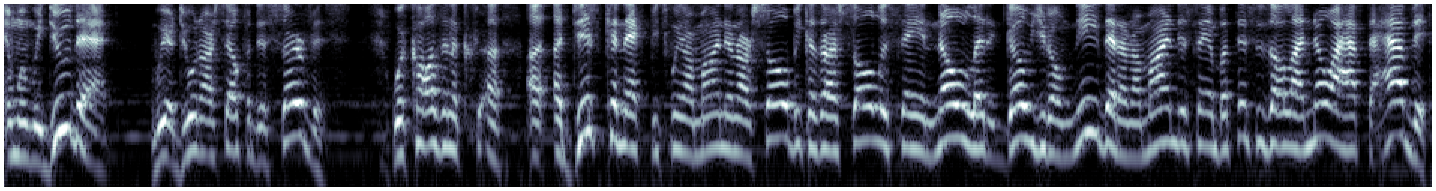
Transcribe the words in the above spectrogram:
And when we do that, we are doing ourselves a disservice we're causing a, a, a, disconnect between our mind and our soul because our soul is saying, no, let it go. You don't need that. And our mind is saying, but this is all I know. I have to have it.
